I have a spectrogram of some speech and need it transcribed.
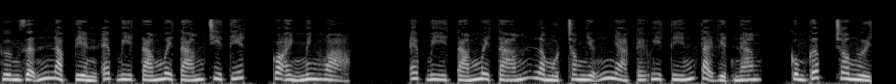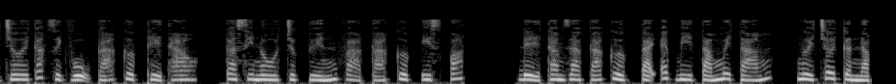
Hướng dẫn nạp tiền FB88 chi tiết, có ảnh minh họa. FB88 là một trong những nhà cái uy tín tại Việt Nam, cung cấp cho người chơi các dịch vụ cá cược thể thao, casino trực tuyến và cá cược eSports. Để tham gia cá cược tại FB88, người chơi cần nạp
